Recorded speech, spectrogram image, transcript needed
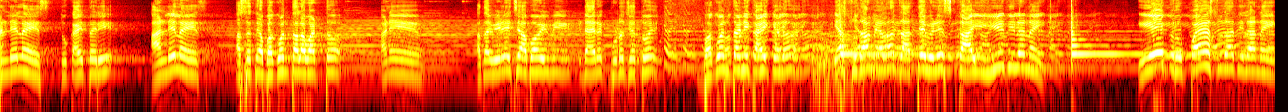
आणलेलं आहेस तू काहीतरी आणलेलं आहेस असं त्या भगवंताला वाटतं. आणि आता वेळेच्या अभावी मी डायरेक्ट पुढेच येतोय भगवंतानी काय केलं? या सुदाम्याला जात्या वेळेस काहीही दिलं नाही. एक रुपया सुद्धा दिला नाही.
